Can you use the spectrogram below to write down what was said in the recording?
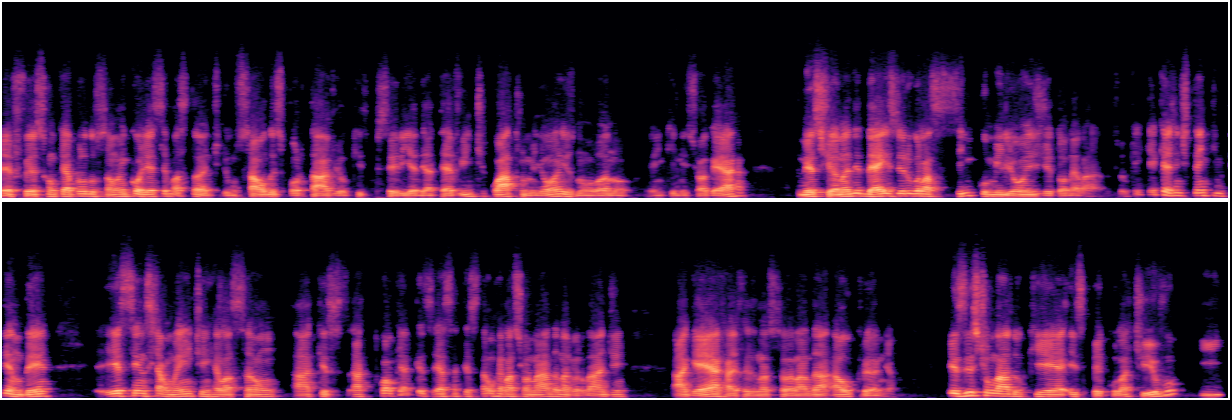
é, fez com que a produção encolhesse bastante, de um saldo exportável que seria de até 24 milhões no ano em que iniciou a guerra neste ano é de 10,5 milhões de toneladas. O que, que a gente tem que entender essencialmente em relação a, que, a qualquer essa questão relacionada, na verdade, à guerra relacionada à Ucrânia? Existe um lado que é especulativo, e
